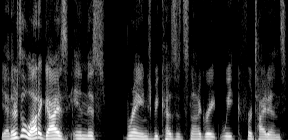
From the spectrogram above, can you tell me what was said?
Yeah, there's a lot of guys in this range because it's not a great week for tight ends.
